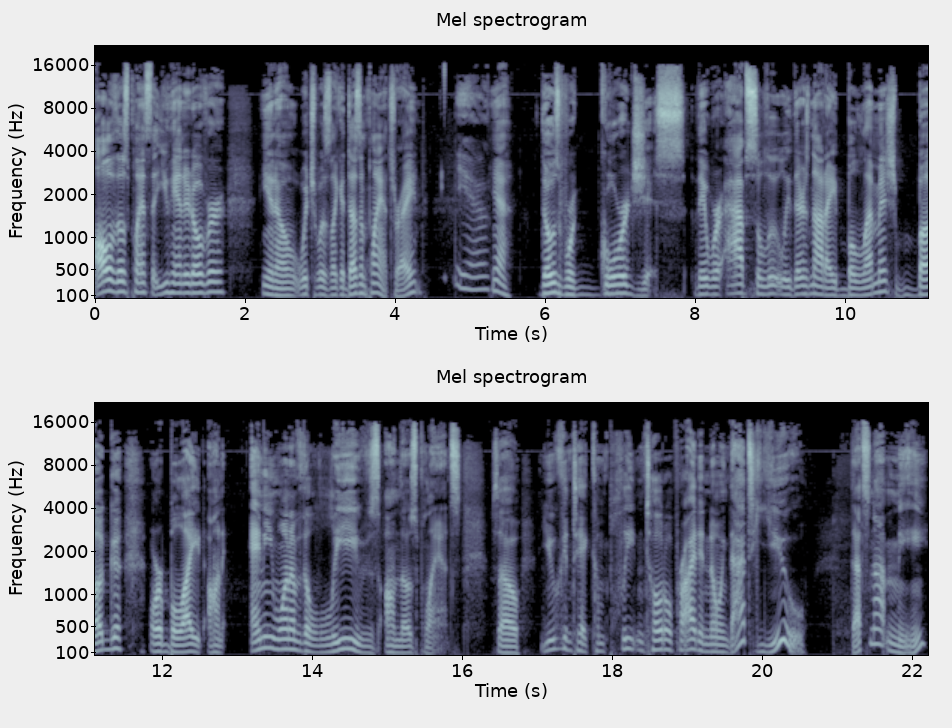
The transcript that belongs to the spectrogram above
All of those plants that you handed over, you know, which was like a dozen plants, right? Yeah. Yeah. Those were gorgeous. They were absolutely there's not a blemish, bug, or blight on any one of the leaves on those plants. So you can take complete and total pride in knowing that's you. That's not me.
